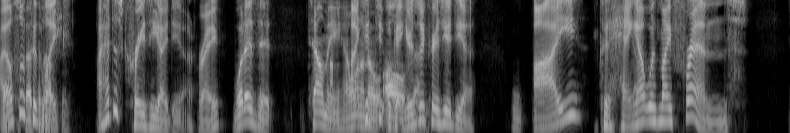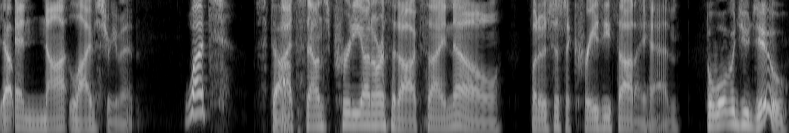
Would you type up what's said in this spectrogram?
I also could like. option. I had this crazy idea, right? What is it? Tell me. I want to could know. do. Okay, here's a crazy idea. I could hang out with my friends Yep. and not live stream it. what? Stop. That sounds pretty unorthodox, I know, but it was just a crazy thought I had. but what would you do?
